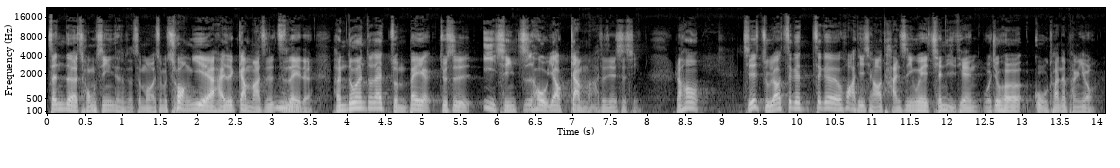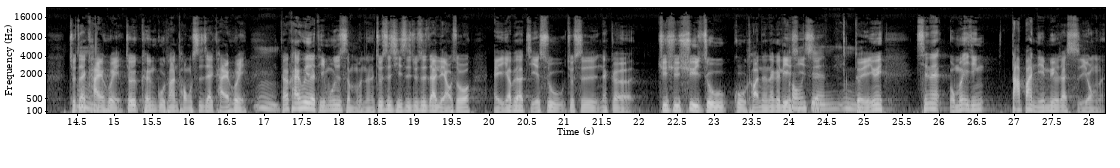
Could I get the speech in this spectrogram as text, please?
真的重新什么什么什么创业啊，还是干嘛之之类的，很多人都在准备，就是疫情之后要干嘛这件事情。然后，其实主要这个这个话题想要谈，是因为前几天我就和股团的朋友就在开会，就是跟股团同事在开会。嗯，然后开会的题目是什么呢？就是其实就是在聊说，哎，要不要结束，就是那个继续续租股团的那个练习室。嗯，，对，因为现在我们已经大半年没有在使用了，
